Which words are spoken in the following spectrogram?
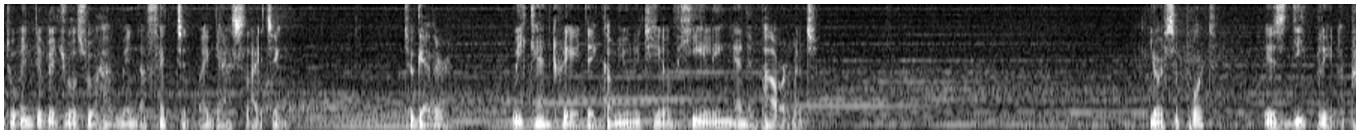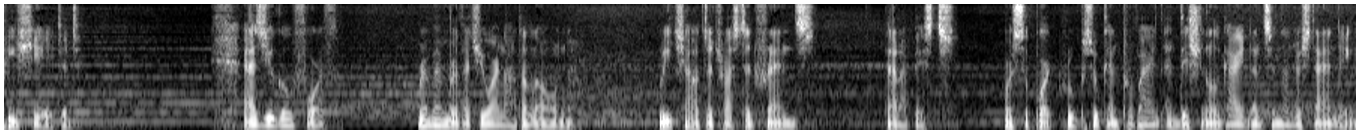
to individuals who have been affected by gaslighting. Together, we can create a community of healing and empowerment. Your support is deeply appreciated. As you go forth, remember that you are not alone. Reach out to trusted friends, therapists, or support groups who can provide additional guidance and understanding.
